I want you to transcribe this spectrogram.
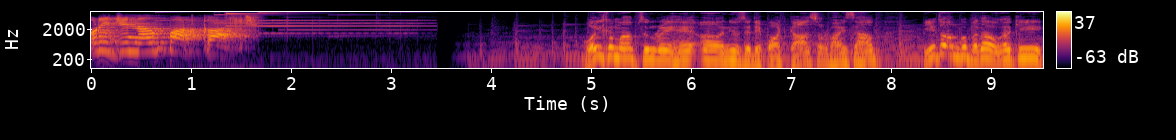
Original podcast. वेलकम आप सुन रहे हैं न्यूज़ डे पॉडकास्ट और भाई साहब, ये तो आपको पता होगा कि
